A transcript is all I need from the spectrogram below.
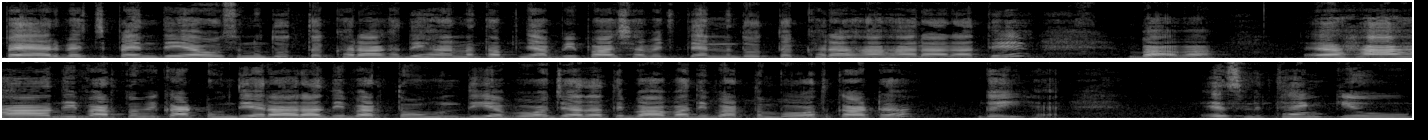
ਪੈਰ ਵਿੱਚ ਪੈਂਦੇ ਆ ਉਸ ਨੂੰ ਦੁੱਤ ਅੱਖਰ ਆਖਦੇ ਹਨ। ਤਾਂ ਪੰਜਾਬੀ ਭਾਸ਼ਾ ਵਿੱਚ ਤਿੰਨ ਦੁੱਤ ਅੱਖਰ ਆ ਹਾਹਾ ਰਾਰਾ ਤੇ ਬਾਵਾ ਅ, ਹਾਹਾ ਦੀ ਵਰਤੋਂ ਵੀ ਘੱਟ ਹੁੰਦੀ ਹੈ ਰਾਰਾ ਦੀ ਵਰਤੋਂ ਹੁੰਦੀ ਹੈ ਬਹੁਤ ਜ਼ਿਆਦਾ ਤੇ ਬਾਵਾ ਦੀ ਵਰਤੋਂ ਬਹੁਤ ਘੱਟ ਗਈ ਹੈ। ਇਸ ਲਈ ਥੈਂਕ ਯੂ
